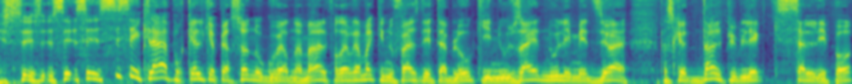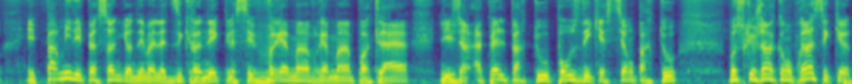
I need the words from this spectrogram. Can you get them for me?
si c'est clair pour quelques personnes au gouvernement, il faudrait vraiment qu'ils nous fassent des tableaux, qu'ils nous aident, nous les médias, parce que dans le public, ça ne l'est pas. Et parmi les personnes qui ont des maladies chroniques, c'est vraiment, vraiment pas clair. Les gens appellent partout, posent des questions partout. Moi, ce que j'en comprends, c'est que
